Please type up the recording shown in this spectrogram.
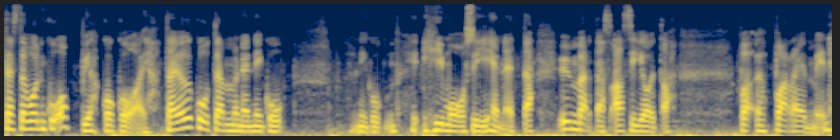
tästä voi niin kuin, oppia koko ajan. Tai joku tämmöinen niin kuin, niin kuin, himo siihen, että ymmärtäisi asioita paremmin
